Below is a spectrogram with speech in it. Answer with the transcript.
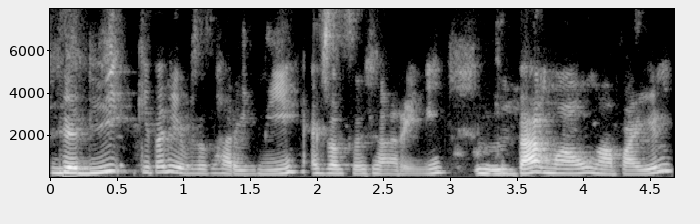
jadi kita di episode hari ini, episode spesial hari ini, mm, kita mau ngapain?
